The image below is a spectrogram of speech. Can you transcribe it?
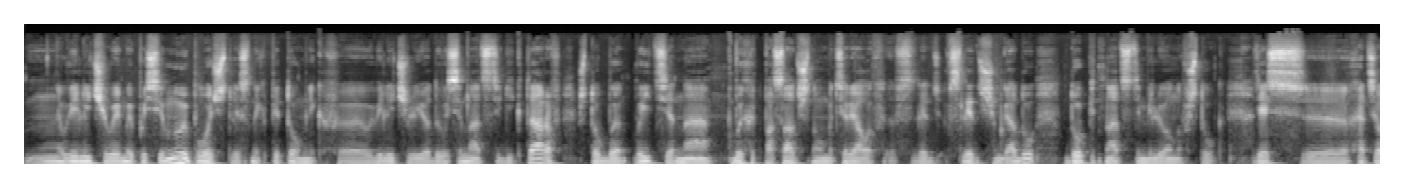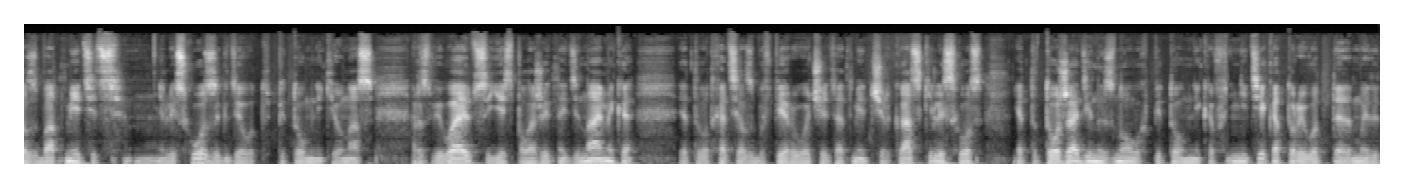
увеличиваем и посевную площадь лесных питомников, э, увеличили ее до 18 гектаров, чтобы выйти на выход посадочного материала в следующем году до 15 миллионов штук. Здесь э, хотелось бы отметить лесхозы, где вот питомники у нас развиваются, есть положительная динамика. Это вот хотелось бы в первую очередь отметить Черкасский лесхоз. Это тоже один из новых питомников. Не те, которые вот э, мы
